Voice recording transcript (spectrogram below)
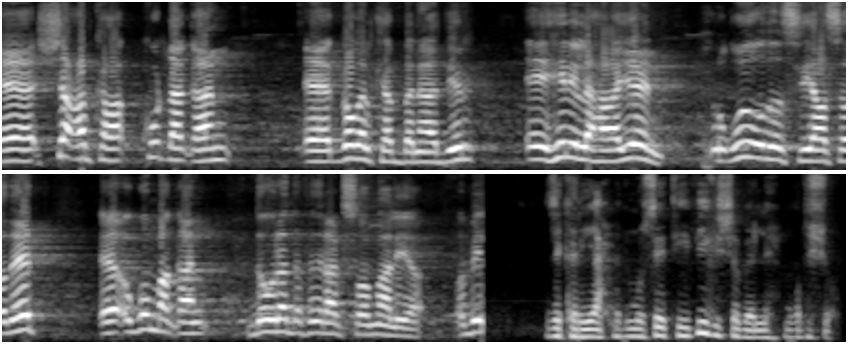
ee shacabka ku dhaqan ee gobolka banaadir ay heli lahaayeen xuquuqda siyaasadeed ee ugu maqan dowladda federaalka soomaaliya. Zakariya axmed muuse t v-ga shabeelle muqdisho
